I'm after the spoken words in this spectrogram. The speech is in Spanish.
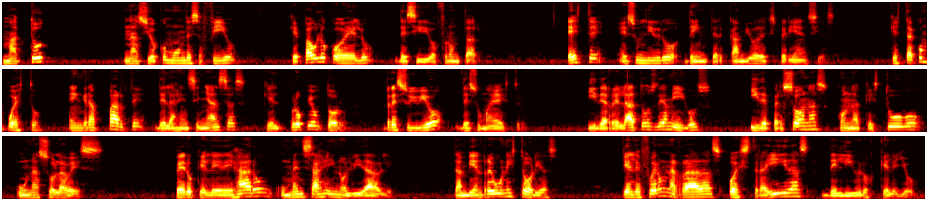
Mactut nació como un desafío que Paulo Coelho decidió afrontar. Este es un libro de intercambio de experiencias que está compuesto en gran parte de las enseñanzas que el propio autor recibió de su maestro y de relatos de amigos y de personas con las que estuvo una sola vez pero que le dejaron un mensaje inolvidable. También reúne historias que le fueron narradas o extraídas de libros que leyó.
